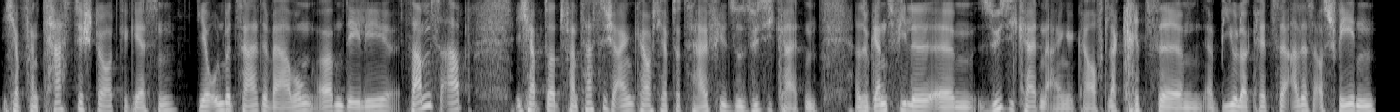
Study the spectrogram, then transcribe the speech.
Ich habe fantastisch dort gegessen. Hier unbezahlte Werbung, Urban Deli, Thumbs up. Ich habe dort fantastisch eingekauft. Ich habe total viel so Süßigkeiten, also ganz viele ähm, Süßigkeiten eingekauft, Lakritze, äh, Bio-Lakritze, alles aus Schweden,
